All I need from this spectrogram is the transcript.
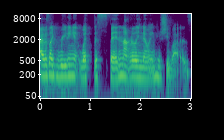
I was like reading it with the spin, not really knowing who she was.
